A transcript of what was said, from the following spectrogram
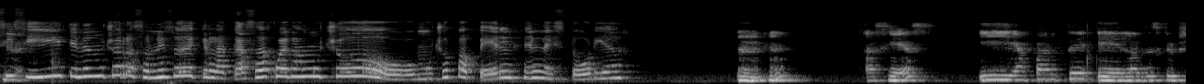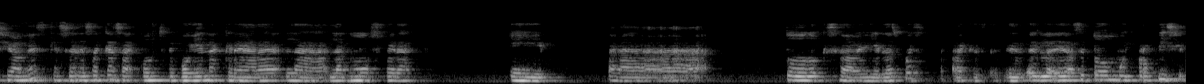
sí, sí, tienes mucha razón eso de que la casa juega mucho, mucho papel en la historia. Así es. Y aparte, eh, las descripciones que hace de esa casa contribuyen a crear la, atmósfera eh, para todo lo que se va a venir después. Para que, hace todo muy propicio.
